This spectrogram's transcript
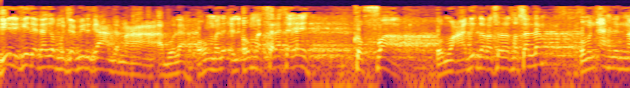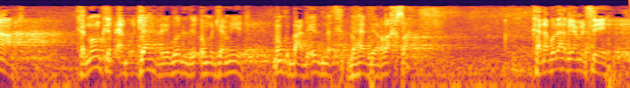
يجي كده يلاقي ام جميل قاعدة مع أبو لهب وهم هم الثلاثة إيه؟ كفار ومعادين لرسول الله صلى الله عليه وسلم ومن أهل النار كان ممكن أبو جهل يقول لأم جميل ممكن بعد إذنك بهذه الرخصة كان أبو لهب يعمل فيه إيه؟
